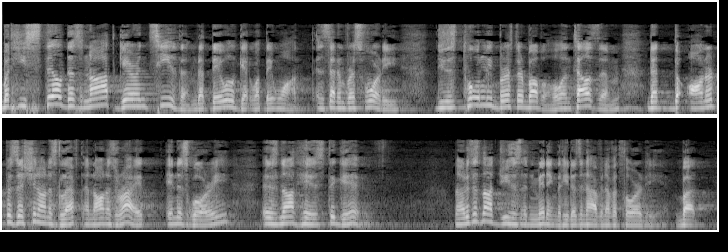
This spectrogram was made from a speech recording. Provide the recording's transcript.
But he still does not guarantee them that they will get what they want. Instead, in verse 40, Jesus totally bursts their bubble and tells them that the honored position on his left and on his right in his glory is not his to give. Now, this is not Jesus admitting that he doesn't have enough authority, but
